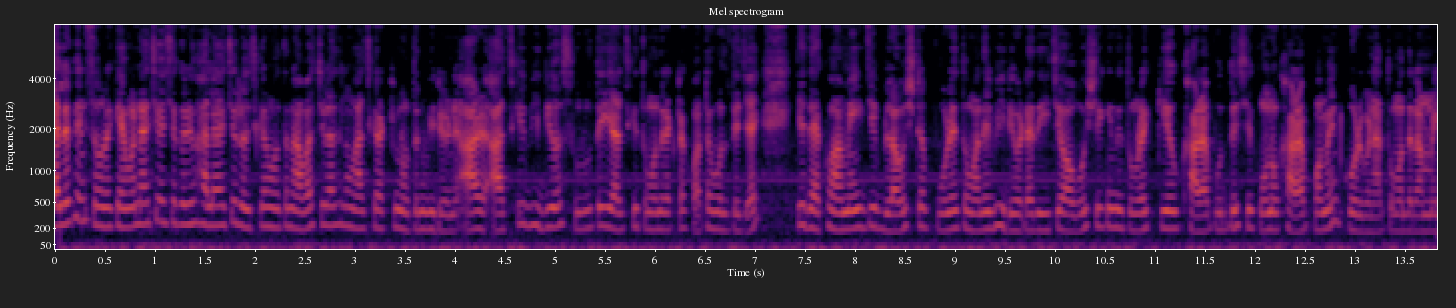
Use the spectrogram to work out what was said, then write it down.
হ্যালো ফ্রেন্ডস তোমরা কেমন আছো? আশা করি ভালো আছো। রোজকার মতন আবার চলে আসলাম আজকের একটা নতুন ভিডিও নিয়ে। আর আজকে ভিডিও শুরুতেই আজকে তোমাদের একটা কথা বলতে চাই। যে দেখো, আমি এই যে ব্লাউজটা পরে তোমাদের ভিডিওটা দিয়েছি, অবশ্যই কিন্তু তোমরা কেউ খারাপ উদ্দেশ্যে কোনো খারাপ কমেন্ট করবে না। তোমাদের আমি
